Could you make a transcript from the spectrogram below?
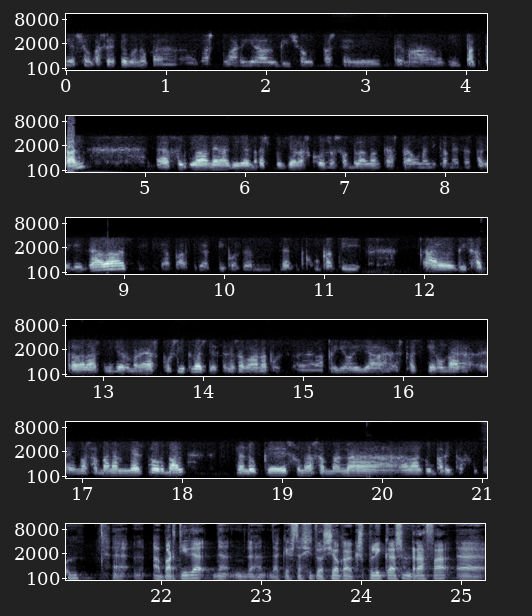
I això va ser que, bueno, que el vestuari el dijous va ser un tema impactant. Eh, afortunadament el divendres pues, ja les coses semblaven que estaven una mica més estabilitzades i a partir d'aquí pues, vam, vam competir el dissabte de les millors maneres possibles i aquesta setmana pues, eh, a priori ja està sent una, una setmana més normal de lo que és una setmana abans d'un partit de futbol. Eh, a partir d'aquesta situació que expliques, Rafa, eh,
